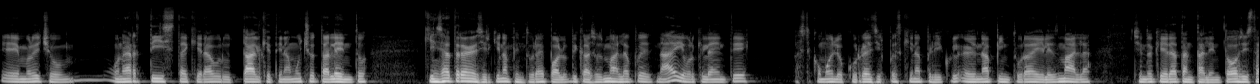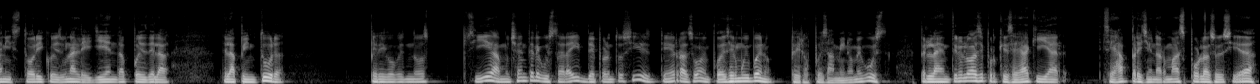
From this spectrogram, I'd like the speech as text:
eh, hemos dicho, un artista que era brutal, que tenía mucho talento, ¿quién se atreve a decir que una pintura de Pablo Picasso es mala? Pues nadie, porque la gente, ¿cómo le ocurre decir pues que una, película, una pintura de él es mala? Siendo que era tan talentoso y tan histórico, es una leyenda pues de la, de la pintura. Pero digo, pues no, sí, a mucha gente le gustará y de pronto sí, tiene razón, puede ser muy bueno, pero pues a mí no me gusta. Pero la gente no lo hace porque se deja guiar, se deja presionar más por la sociedad.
